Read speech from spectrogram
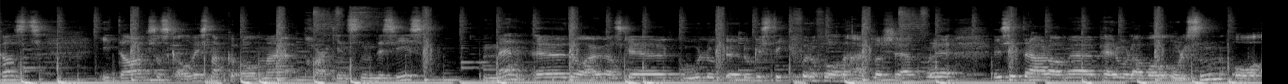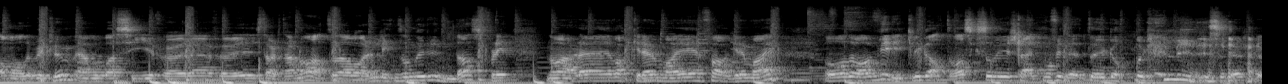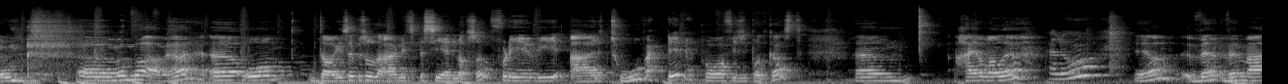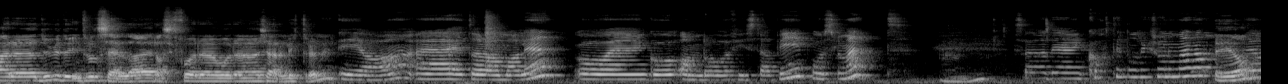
Podkast. I dag så skal vi snakke om eh, Parkinson disease. Men eh, det var jo ganske god logistikk for å få det her til å skje. Fordi vi sitter her da med Per Olav Wold Olsen og Amalie Byklum. Jeg må bare si før, eh, før vi startet her nå at det var en liten sånn runddans. Fordi nå er det vakre mai, fagre mai. Og det var virkelig gatevask, så vi sleit med å finne et godt nok lydisolert rom. Eh, Men nå er vi her. eh, Og dagens episode er litt spesiell også, fordi vi er to verter på Fysisk podkast. Hei, Amalie. Hallo. Ja, hvem, hvem er eh, du? Vil du introdusere deg raskt for eh, våre kjære lyttere, eller? Ja, jeg heter Amalie og jeg går andre året fysioterapi på Oslo OsloMet. Så det er en kort introduksjon om meg, da. Ja.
